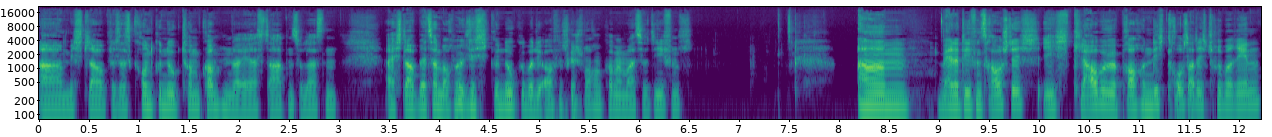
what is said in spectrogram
Ähm, ich glaube, es ist Grund genug, Tom Compton da erst starten zu lassen. Äh, ich glaube, jetzt haben wir auch wirklich genug über die Offense gesprochen, kommen wir mal zur Defense. Ähm, wer der Defense raussticht, ich glaube, wir brauchen nicht großartig drüber reden.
